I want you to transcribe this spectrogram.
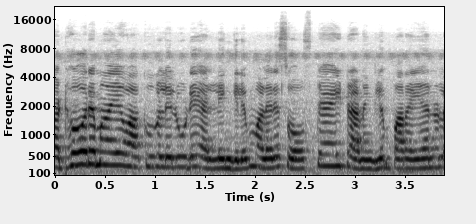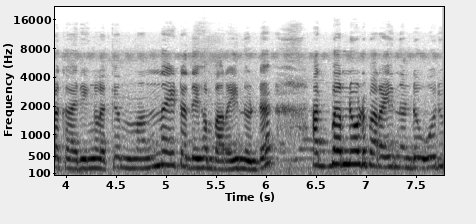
കഠോരമായ വാക്കുകളിലൂടെ അല്ലെങ്കിലും വളരെ സോഫ്റ്റായിട്ടാണെങ്കിലും പറയാനുള്ള കാര്യങ്ങളൊക്കെ നന്നായിട്ട് അദ്ദേഹം പറയുന്നുണ്ട്. അക്ബറിനോട് പറയുന്നുണ്ട് ഒരു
